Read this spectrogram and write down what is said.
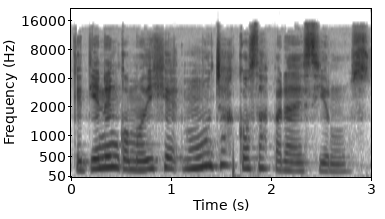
que tienen, como dije, muchas cosas para decirnos.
